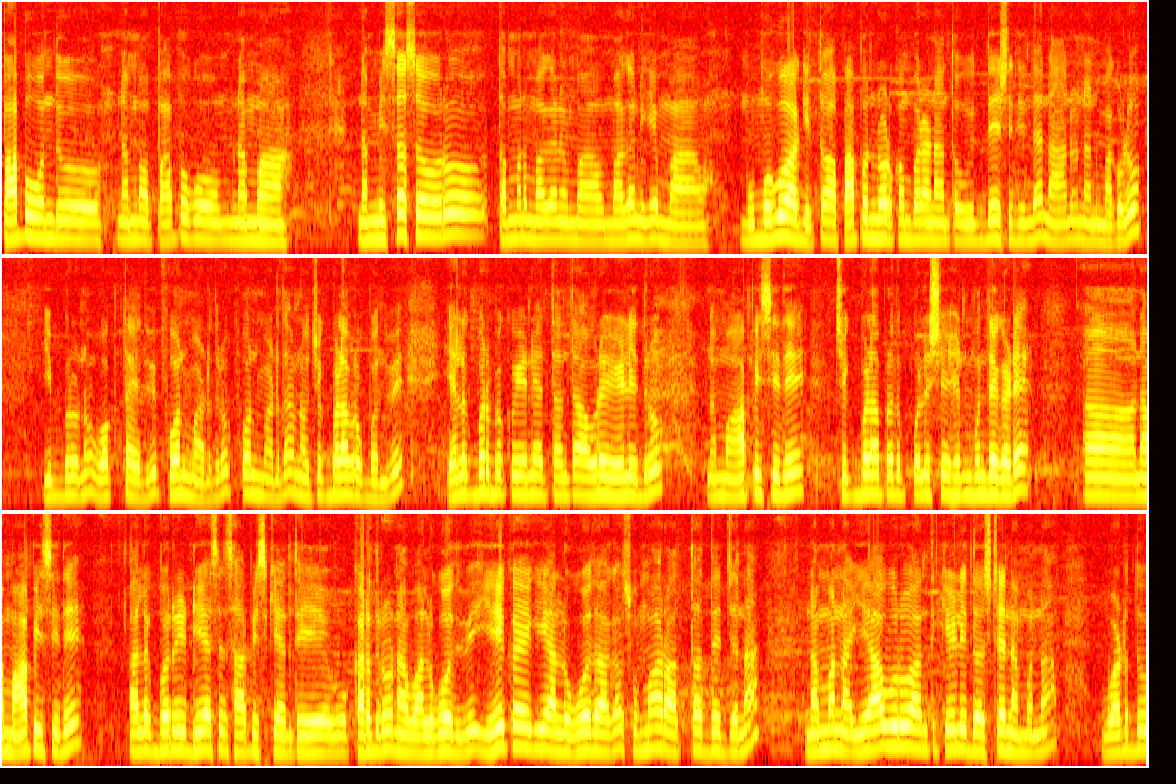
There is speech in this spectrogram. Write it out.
ಪಾಪ ಒಂದು ನಮ್ಮ ಪಾಪಗೂ ನಮ್ಮ ನಮ್ಮ ಮಿಸ್ಸಸ್ ಅವರು ತಮ್ಮನ ಮಗನ ಮಗನಿಗೆ ಮಗು ಆಗಿತ್ತು. ಆ ಪಾಪನ ನೋಡ್ಕೊಂಬರೋಣ ಅಂತ ಉದ್ದೇಶದಿಂದ ನಾನು ನನ್ನ ಮಗಳು ಇಬ್ಬರೂ ಹೋಗ್ತಾ ಇದ್ವಿ ಫೋನ್ ಮಾಡಿದ್ರು. ಫೋನ್ ಮಾಡಿದಾಗ ನಾವು ಚಿಕ್ಕಬಳ್ಳಾಪುರಕ್ಕೆ ಬಂದ್ವಿ. ಎಲ್ಲಿಗೆ ಬರಬೇಕು ಏನೇತ ಅಂತ ಅವರೇ ಹೇಳಿದರು. ನಮ್ಮ ಆಫೀಸ್ ಇದೆ, ಚಿಕ್ಕಬಳ್ಳಾಪುರದ ಪೊಲೀಸ್ ಸ್ಟೇಷನ್ ಮುಂದೆಗಡೆ. ನಮ್ಮ ಆಫೀಸ್ ಇದೆ. ಅಲ್ಲಿಗೆ ಬರ್ರಿ ಡಿ ಎಸ್ ಎಸ್ ಆಫೀಸ್ಗೆ ಅಂತ ಕರೆದ್ರು. ನಾವು ಅಲ್ಲಿಗೆ ಹೋದ್ವಿ. ಏಕಾಏಕಿ ಅಲ್ಲಿಗೆ ಹೋದಾಗ ಸುಮಾರು ಹತ್ತು, ಹದಿನೈದು ಜನ ನಮ್ಮನ್ನು, ಯಾವರು ಅಂತ ಕೇಳಿದ್ದು ಅಷ್ಟೇ ನಮ್ಮನ್ನು, ಹೊಡೆದು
